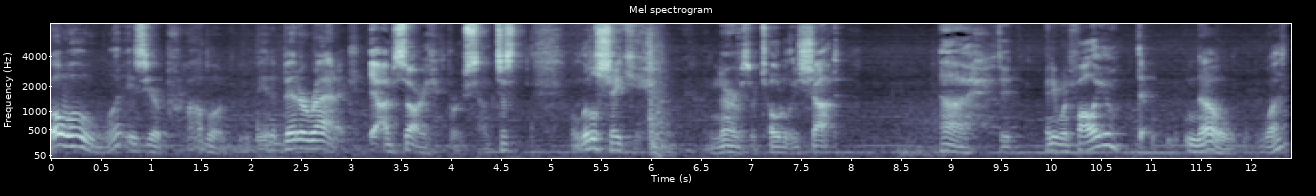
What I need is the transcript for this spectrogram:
Whoa, whoa, what is your problem? You're being a bit erratic. Yeah, I'm sorry, Bruce. I'm just a little shaky. My nerves are totally shot. Uh, did anyone follow you? D- no, what?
